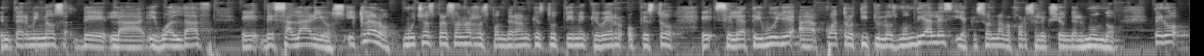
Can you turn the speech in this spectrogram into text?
en términos de la igualdad eh, de salarios. Y claro, muchas personas responderán que esto tiene que ver o que esto eh, se le atribuye a cuatro títulos mundiales y a que son la mejor selección del mundo. Pero,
